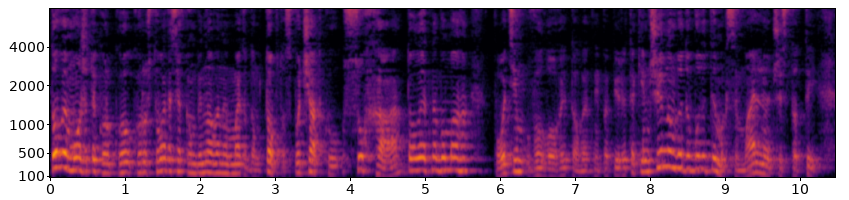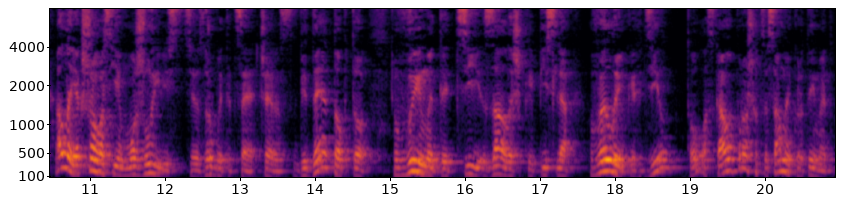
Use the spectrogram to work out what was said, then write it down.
то ви можете кор- кор- користуватися комбінованим методом. Тобто спочатку суха туалетна бумага, потім вологий туалетний папір. І таким чином ви добудете максимальної чистоти. Але якщо у вас є можливість зробити це через біде, тобто вимити ці залишки після великих діл, то ласкаво прошу, це самий крутий метод.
